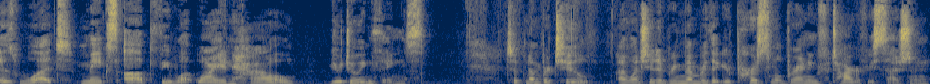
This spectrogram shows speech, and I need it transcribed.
is what makes up the what, why, and how you're doing things. Tip number two I want you to remember that your personal branding photography session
